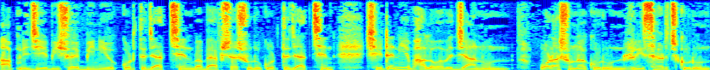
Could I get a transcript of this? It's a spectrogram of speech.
আপনি যে বিষয়ে বিনিয়োগ করতে যাচ্ছেন বা ব্যবসা শুরু করতে যাচ্ছেন, সেটা নিয়ে ভালোভাবে জানুন, পড়াশোনা করুন রিসার্চ করুন।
